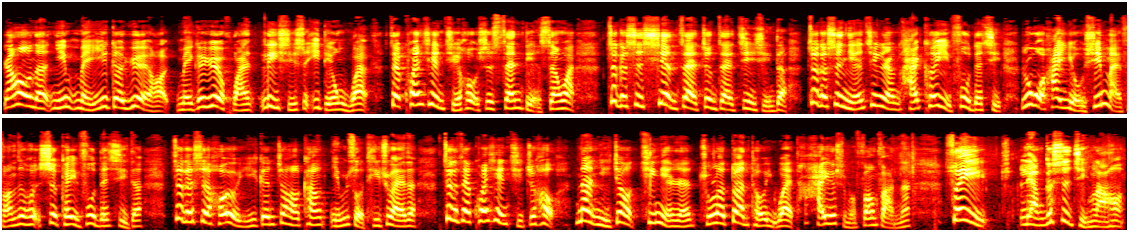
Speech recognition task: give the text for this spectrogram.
然后呢，你每一个月啊，每个月还利息是一点五万，在宽限期后是三点三万，这个是现在正在进行的，这个是年轻人还可以付得起。如果他有心买房子，是可以付得起的。这个是侯友谊跟赵浩康你们所提出来的，这个在宽限期之后，那你就青年人除了断头以外，他还有什么方法呢？所以两个事情啦哈，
